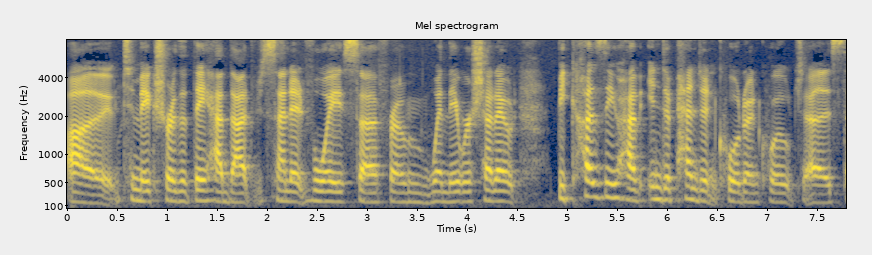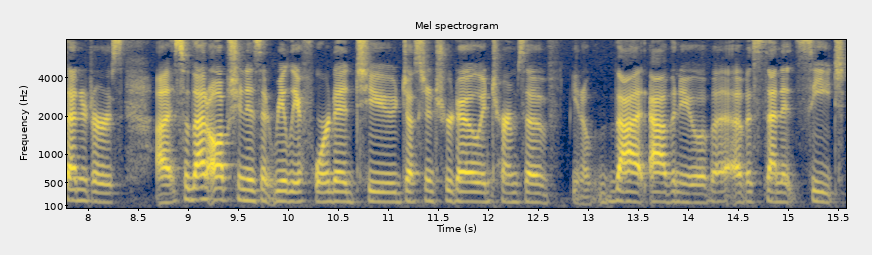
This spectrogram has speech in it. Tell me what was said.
uh, to make sure that they had that Senate voice uh, from when they were shut out. Because you have independent, quote unquote, uh, senators, uh, so that option isn't really afforded to Justin Trudeau in terms of you know that avenue of a, of a Senate seat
